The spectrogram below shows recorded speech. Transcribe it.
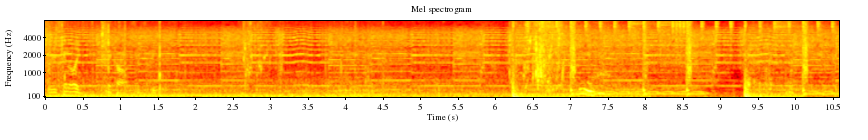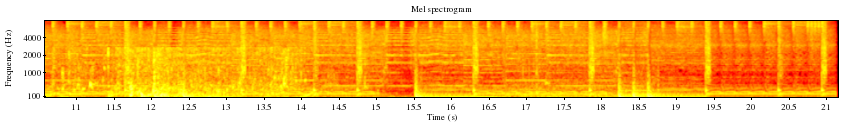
So he's gonna like kick off, so to speak. Ooh.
